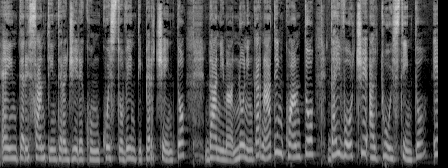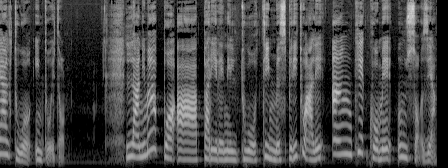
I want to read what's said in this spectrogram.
È interessante interagire con questo 20% d'anima non incarnata in quanto dai voce al tuo istinto e al tuo intuito. L'anima può apparire nel tuo team spirituale anche come un sosia.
